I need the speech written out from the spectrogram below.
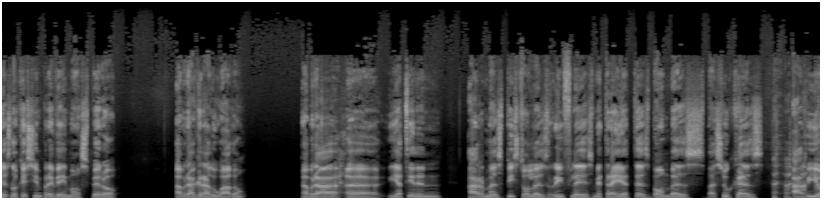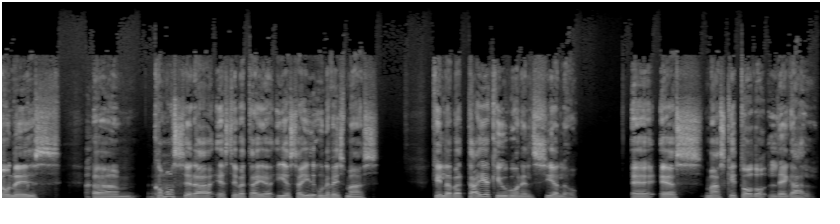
es lo que siempre vemos, pero ¿habrá graduado? ¿Habrá, ah, ya tienen armas, pistolas, rifles, metralletas, bombas, bazucas, aviones? Um, ¿Cómo será esta batalla? Y es ahí una vez más que la batalla que hubo en el cielo eh, es más que todo legal.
